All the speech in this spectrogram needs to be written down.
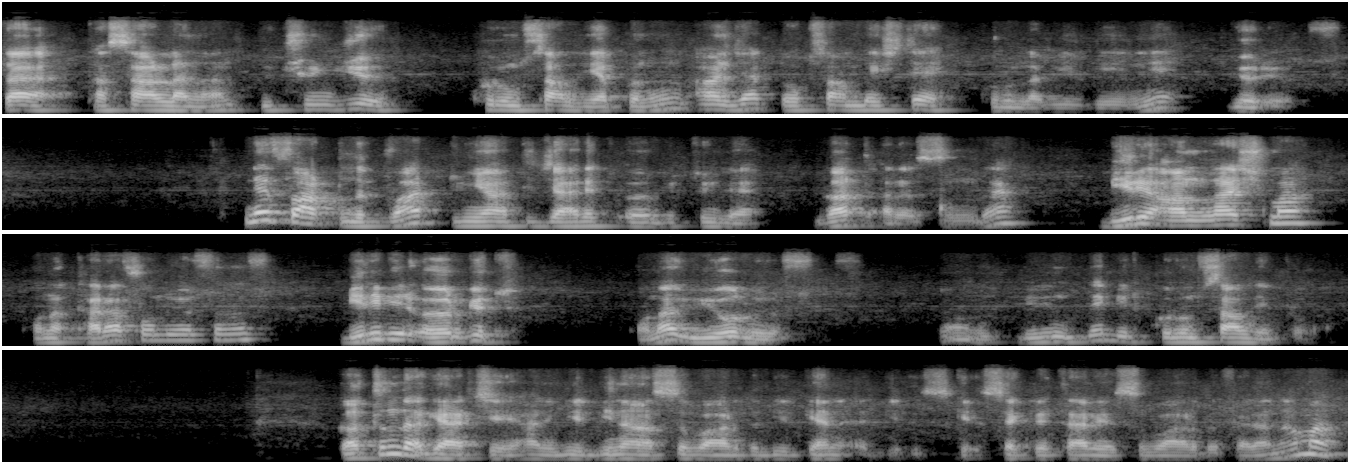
Woods'ta tasarlanan üçüncü kurumsal yapının ancak 95'te kurulabildiğini görüyoruz. Ne farklılık var Dünya Ticaret Örgütü ile GATT arasında? Biri anlaşma, ona taraf oluyorsunuz. Biri bir örgüt, ona üye oluyorsunuz. Yani birinde bir kurumsal yapı var. GATT'ın da gerçi hani bir binası vardı, bir, gen, bir sekreteryası vardı falan ama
